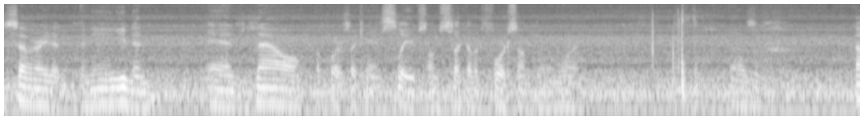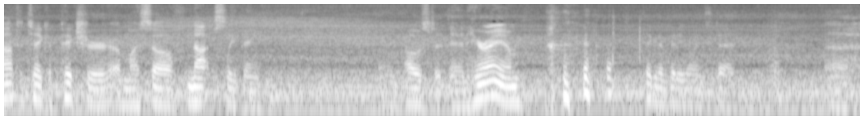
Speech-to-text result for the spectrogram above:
7 or 8 in the evening. And now, of course, I can't sleep, so I'm stuck up at 4 something in the morning. About to take a picture of myself not sleeping and post it, and here I am, taking a video instead. Uh,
